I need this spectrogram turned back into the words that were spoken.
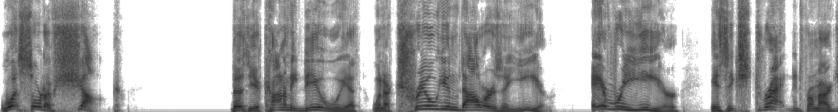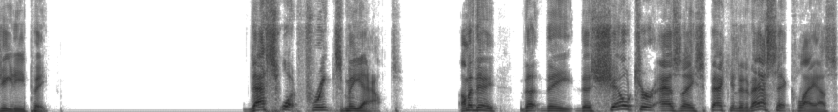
What sort of shock does the economy deal with when a trillion dollars a year, every year, is extracted from our GDP? That's what freaks me out. I mean, the, the, the, the shelter as a speculative asset class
